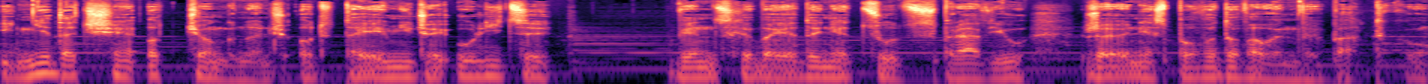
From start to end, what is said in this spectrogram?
i nie dać się odciągnąć od tajemniczej ulicy, więc chyba jedynie cud sprawił, że nie spowodowałem wypadku.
